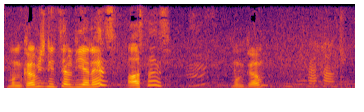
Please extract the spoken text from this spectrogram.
Mâncăm șnițel vienez astăzi? Mâncăm?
